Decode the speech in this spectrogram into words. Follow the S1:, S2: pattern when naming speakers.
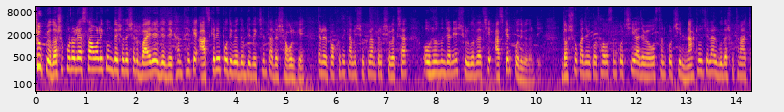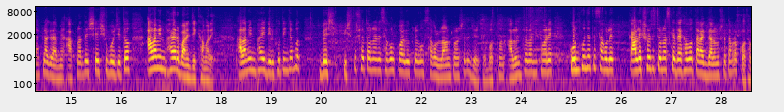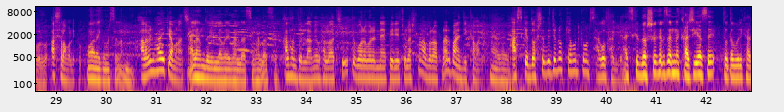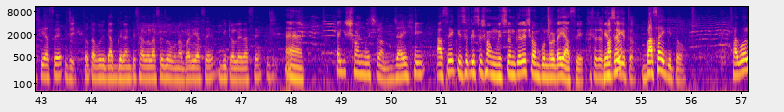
S1: সুপ্রিয় দর্শক মন্ডলী আসসালামু আলাইকুম। দেশ দেশের বাইরে যে যেখান থেকে আজকের এই প্রতিবেদনটি দেখছেন, তাদের সকলকে চ্যানেলের পক্ষ থেকে আমি সুখলান্তরিক শুভেচ্ছা অভিনন্দন জানিয়ে শুরু করতে যাচ্ছি আজকের প্রতিবেদনটি। দর্শক, আজ আমি কোথাও অবস্থান করছি? আজ আমি অবস্থান করছি নাটোর জেলার গুদাসু থানা চাপলা গ্রামে, আপনাদের সেই সুপরিচিত আলামিন ভাইয়ের বাণিজ্যিক খামারে। আলামিন ভাই, দীর্ঘদিন যাবৎ বেশ বিশুদ্ধ সাথে অনলাইনে ছাগল ক্রয় বিক্রয় এবং ছাগল লালন পালনের সাথে জড়িত। বর্তমান আলামিন ভাই বাণিজ্যিক খামারে কোন কোন জাতের ছাগলের কালেকশন আছে চলুন আজকে দেখাবো তার আগে আলমের সাথে আমরা কথা বলব। আসসালামু আলাইকুম।
S2: ওয়ালাইকুম আসসালাম।
S1: আলামিন ভাই কেমন আছে
S2: আলহামদুলিল্লাহ ভাই ভালো আছি ভালো আছে
S1: আলহামদুলিল্লাহ আমিও ভালো আছি। তো বরাবরের ন্যায় পেরিয়ে চলে আসলাম আবার আপনার বাণিজ্যিক খামারে।
S2: হ্যাঁ
S1: আজকে দর্শকদের জন্য কেমন কেমন ছাগল থাকবে?
S2: আজকে দর্শকের জন্য খাসি আছে তোতাপুরি খাসি আছে
S1: জি।
S2: তোতাপুরি গাব গ্যারান্টি ছাগল আছে যমুনাবাড়ি আছে বিটলের আছে। হ্যাঁ এক সংমিশ্রণ যাই আছে কিছু কিছু সংমিশ্রণ করে সম্পূর্ণটাই আছে।
S1: আচ্ছা আচ্ছা
S2: কিন্তু বাছাইকৃত। ছাগল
